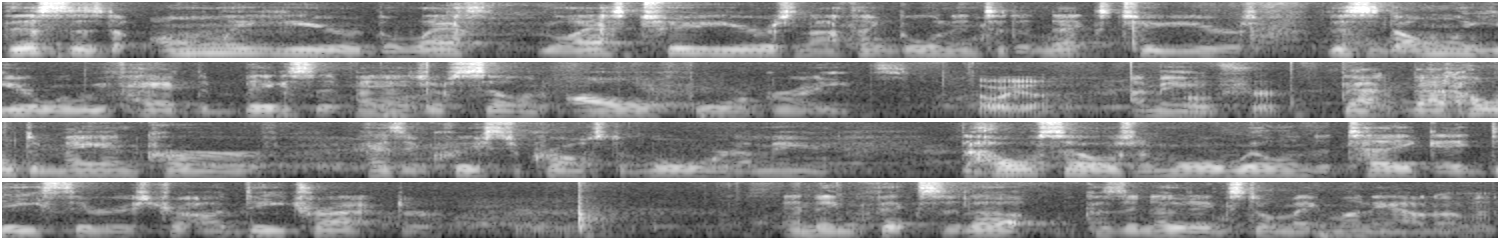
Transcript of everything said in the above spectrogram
this is the only year, the last the last two years, and I think going into the next two years, this is the only year where we've had the biggest advantage of selling all four grades. Oh yeah. I mean, Oh, sure. that that whole demand curve has increased across the board. I mean, the wholesalers are more willing to take a D series, tra- a D tractor, and they can fix it up because they know they can still make money out of it.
